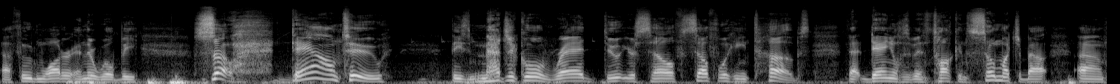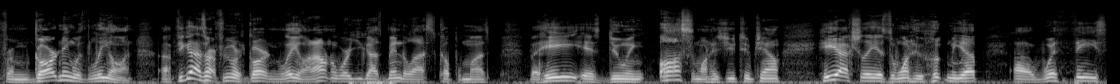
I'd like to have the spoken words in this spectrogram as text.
uh, food and water, and there will be. So down to these magical red do-it-yourself self-wicking tubs that Daniel has been talking so much about um, from gardening with Leon. Uh, if you guys aren't familiar with gardening Leon, I don't know where you guys been the last couple months, but he is doing awesome on his YouTube channel. He actually is the one who hooked me up uh, with these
